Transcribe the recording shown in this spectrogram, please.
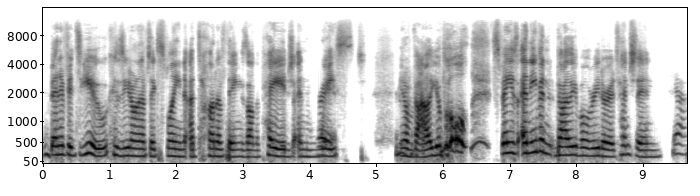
benefits you because you don't have to explain a ton of things on the page and right. waste you know valuable space and even valuable reader attention. Yeah.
